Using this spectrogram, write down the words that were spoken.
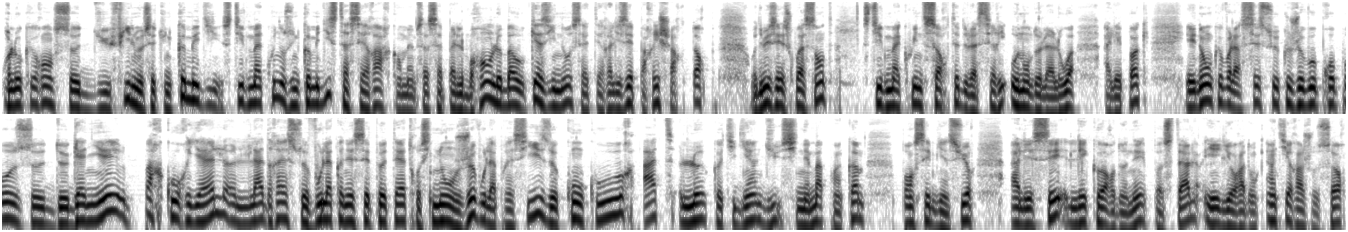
En l'occurrence euh, du film, c'est une comédie. Steve McQueen dans une comédie, c'est assez rare quand même. Ça s'appelle Branle le bas au casino. Ça a été réalisé par Richard Thorpe au début des années 60. Steve McQueen sortait de la série Au nom de la loi à l'époque. Et donc voilà, c'est ce que je vous propose de gagner par courriel. L'adresse, vous la connaissez peut-être, sinon je vous la précise, concours at le quotidien du cinéma.com. Pensez bien sûr à laisser les coordonnées postales et il y aura donc un tirage au sort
